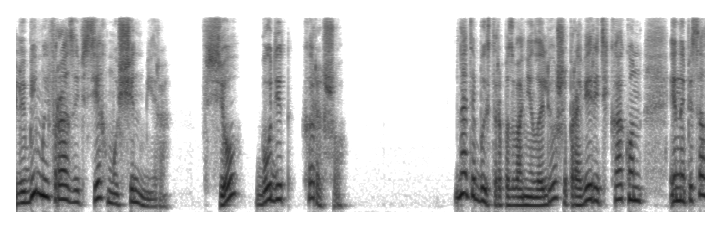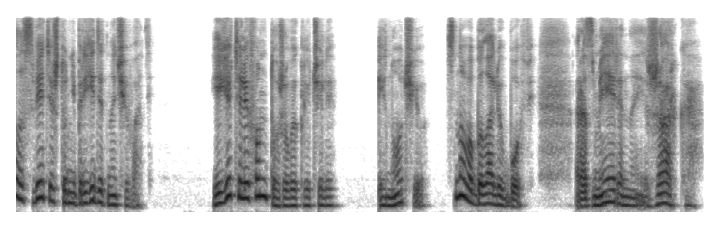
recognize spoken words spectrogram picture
любимой фразой всех мужчин мира. «Все будет хорошо». Надя быстро позвонила Лёше проверить, как он, и написала Свете, что не приедет ночевать. Ее телефон тоже выключили. И ночью снова была любовь, размеренная и жаркая,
